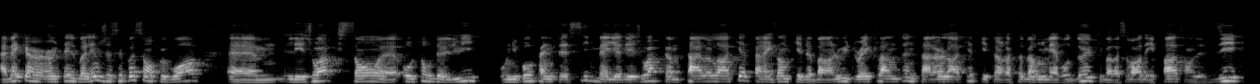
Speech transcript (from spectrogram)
Avec un, tel volume, je ne sais pas si on peut voir euh, les joueurs qui sont autour de lui au niveau fantasy, mais il y a des joueurs comme Tyler Lockett, par exemple, qui est devant lui, Drake London, Tyler Lockett, qui est un receveur numéro 2, qui va recevoir des passes, on le dit.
